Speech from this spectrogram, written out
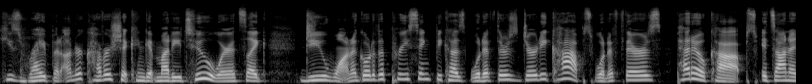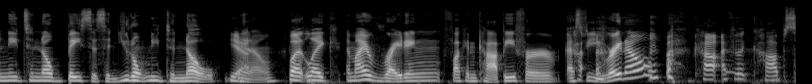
He's right, but undercover shit can get muddy too, where it's like, do you want to go to the precinct? Because what if there's dirty cops? What if there's pedo cops? It's on a need to know basis, and you don't need to know. Yeah. You know. But like, Am I writing fucking copy for SVU right now? co- I feel like cops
